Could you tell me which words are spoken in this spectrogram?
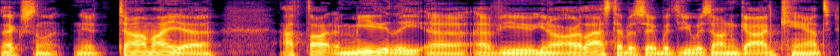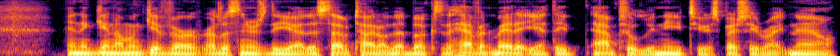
Excellent. Tom, I uh, I thought immediately uh, of you. You know, our last episode with you was on God Can't. And again, I'm going to give our, our listeners the uh, the subtitle of that book because they haven't read it yet. They absolutely need to, especially right now.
